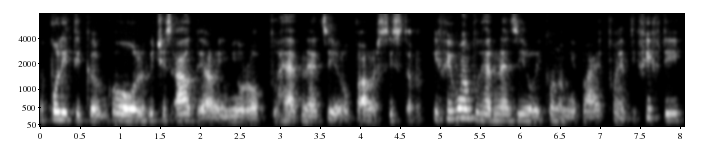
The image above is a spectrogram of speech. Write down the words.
a political goal which is out there in Europe to have net zero power system. If you want to have net zero economy by 2050,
